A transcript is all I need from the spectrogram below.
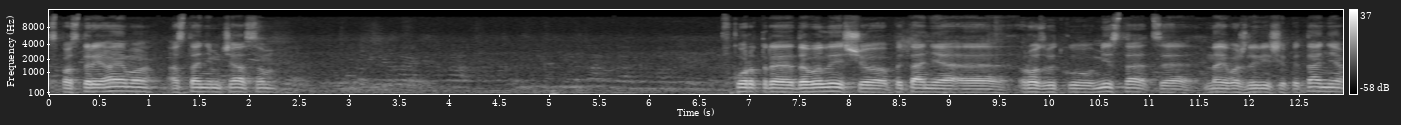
спостерігаємо останнім часом, вкотре довели, що питання е, розвитку міста це найважливіше питання.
